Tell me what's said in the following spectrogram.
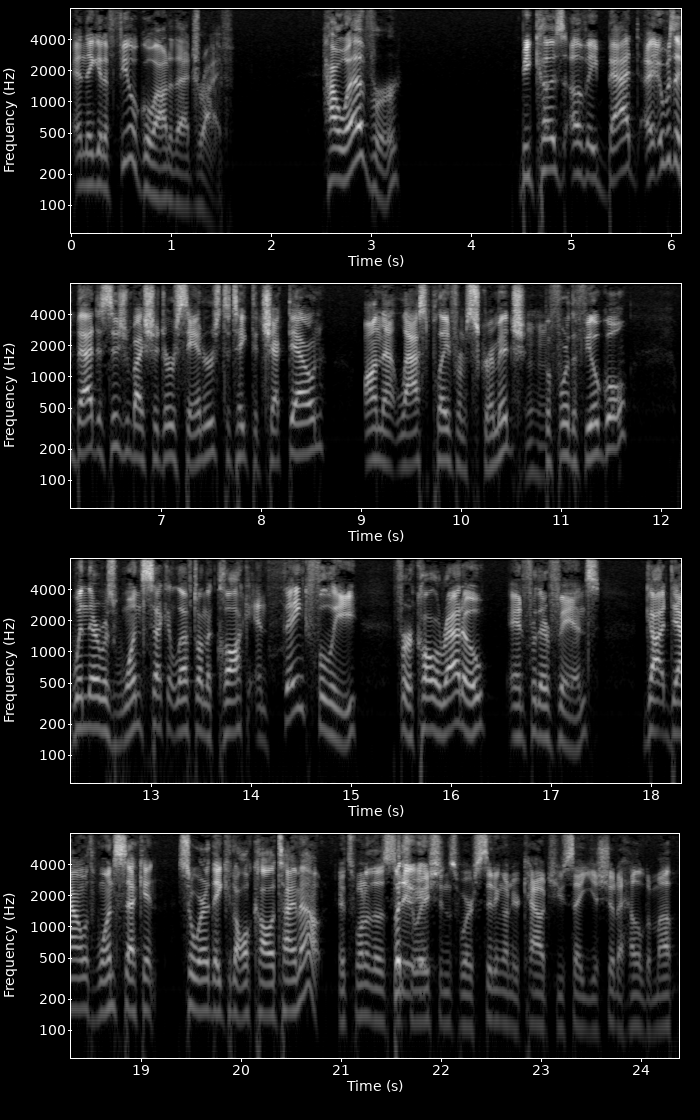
and they get a field goal out of that drive. However, because of a bad it was a bad decision by Shedeur Sanders to take the check down on that last play from scrimmage mm-hmm. before the field goal when there was 1 second left on the clock and thankfully for Colorado and for their fans got down with 1 second so where they could all call a timeout. It's one of those situations it, where sitting on your couch, you say you should have held him up,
